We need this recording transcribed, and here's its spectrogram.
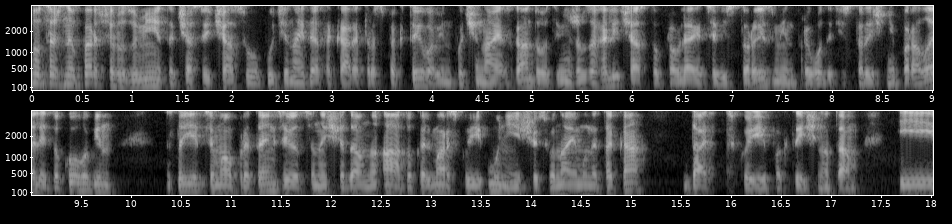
Ну це ж не вперше розумієте. Час від часу у Путіна йде така ретроспектива. Він починає згадувати. Він же взагалі часто вправляється в історизм, він приводить історичні паралелі. До кого він здається, мав претензію? Це нещодавно. А до Кальмарської унії щось вона йому не така, датської, фактично там. І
